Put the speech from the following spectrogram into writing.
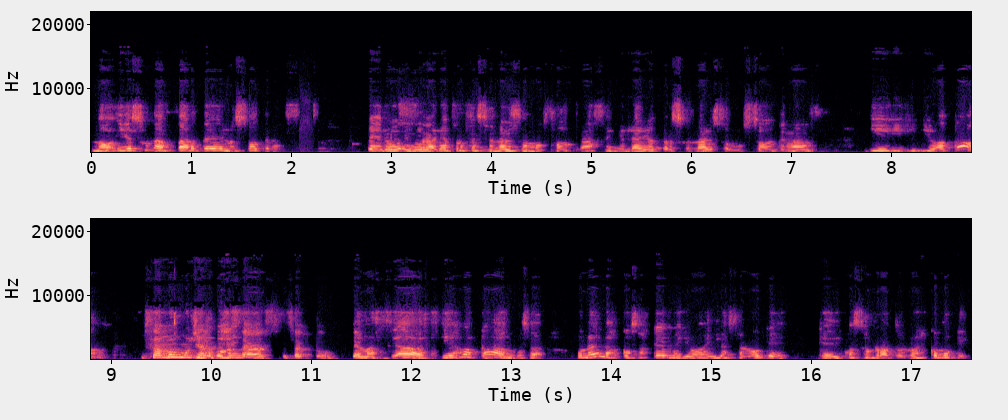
¿no? Y es una parte de nosotras. Pero en el área profesional somos otras, en el área personal somos otras, y, y bacán. Somos muchas cosas, exacto. Demasiadas, y es bacán. O sea, una de las cosas que me lleva a ir es algo que, que dijo hace un rato, ¿no? Es como que,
